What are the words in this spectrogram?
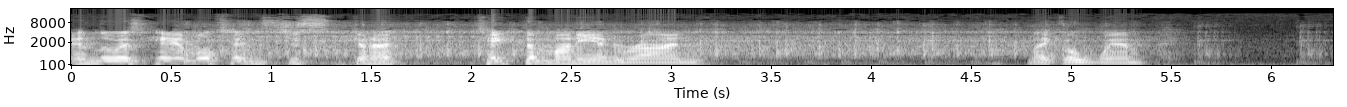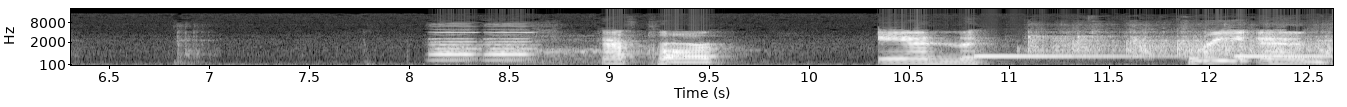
And Lewis Hamilton's just gonna take the money and run. Like a wimp. Half car. And three ends.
